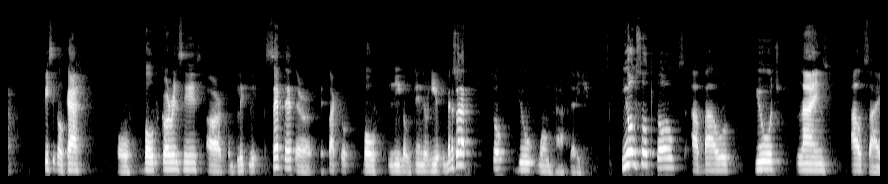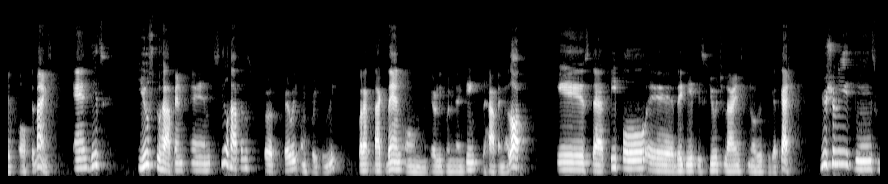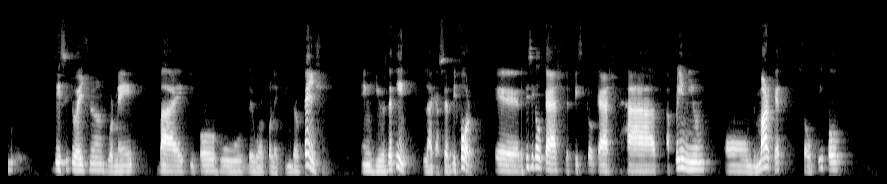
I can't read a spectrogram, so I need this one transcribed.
physical cash of both currencies are completely accepted, they're de facto both legal tender here in Venezuela, so you won't have that issue. He also talks about huge lines outside of the banks. And this used to happen and still happens, but very infrequently. But back then, on early 2019, it happened a lot. Is that people uh, they did these huge lines in order to get cash. Usually, these these situations were made by people who they were collecting their pensions. And here's the thing, like I said before, uh, the physical cash, the physical cash had a premium on the market. So people,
